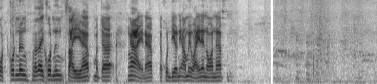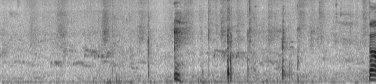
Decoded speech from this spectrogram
กดคนหนึงแล้วก็อีกคนหนึงใส่นะครับ มันจะง่ายนะครับ แต่คนเดียวนี่เอาไม่ไหวแน่นอนนะครับก็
